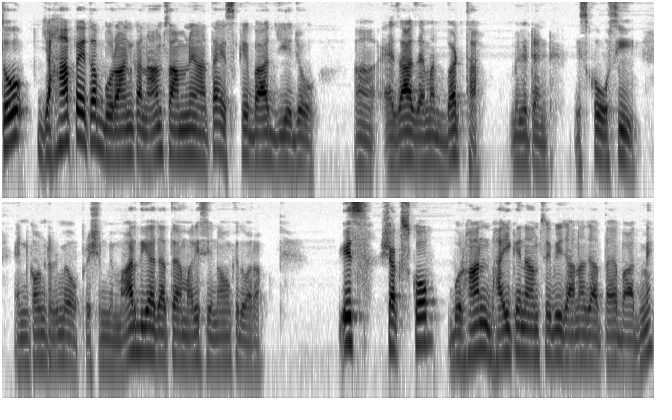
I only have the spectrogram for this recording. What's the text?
तो यहाँ पे तब बुरहान का नाम सामने आता है इसके बाद ये जो एजाज़ अहमद भट्ट था मिलिटेंट इसको उसी एनकाउंटर में ऑपरेशन में मार दिया जाता है हमारी सेनाओं के द्वारा। इस शख्स को बुरहान भाई के नाम से भी जाना जाता है बाद में,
